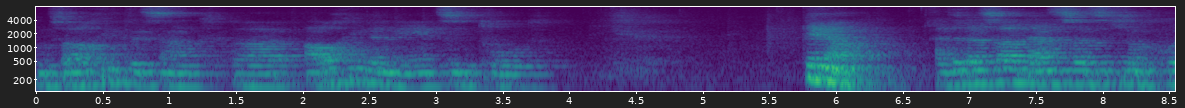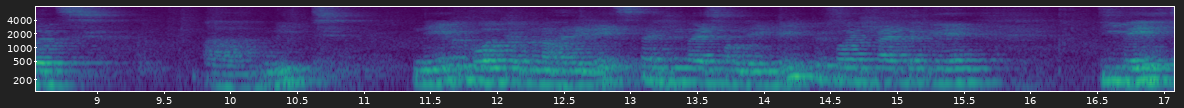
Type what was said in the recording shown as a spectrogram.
Und zwar auch interessant, äh, auch in der Nähe zum Tod. Genau, also das war das, was ich noch kurz äh, mit nehmen wollte oder noch einen letzten Hinweis von dem Bild, bevor ich weitergehe. Die Welt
